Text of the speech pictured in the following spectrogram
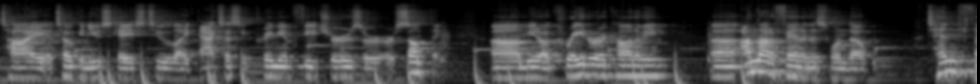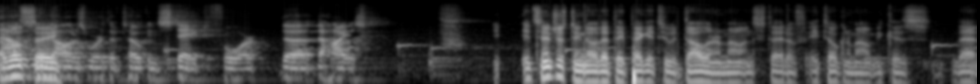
tie a token use case to like accessing premium features or, or something. Um, you know, a creator economy. Uh, I'm not a fan of this one though. Ten thousand dollars worth of tokens staked for the the highest. It's interesting though that they peg it to a dollar amount instead of a token amount because that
